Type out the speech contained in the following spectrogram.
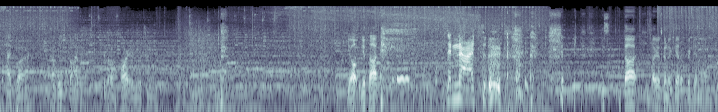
black bar. No, he's black. There's a part in between. Yo, you thought? The nuts! he, he thought he thought he was gonna get a freaking. Uh...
